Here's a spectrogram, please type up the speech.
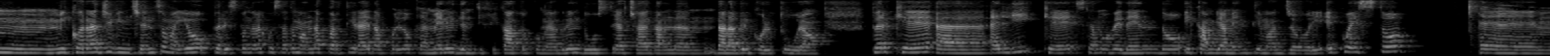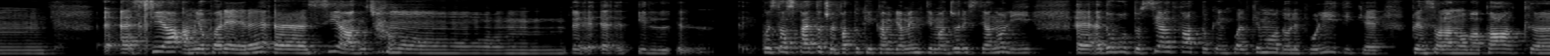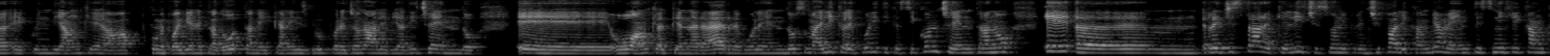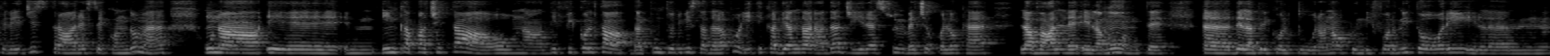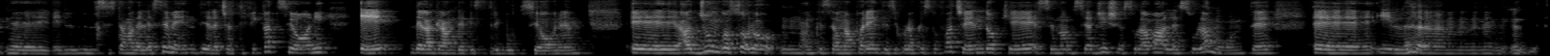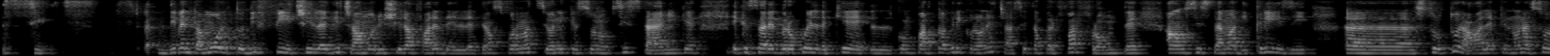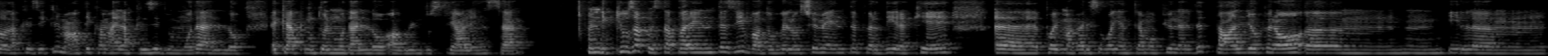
Mm, mi correggi Vincenzo, ma io per rispondere a questa domanda partirei da quello che è meno identificato come agroindustria, cioè dal, dall'agricoltura, perché eh, è lì che stiamo vedendo i cambiamenti maggiori e questo ehm, eh, sia a mio parere, eh, sia diciamo mm, eh, eh, il, il questo aspetto, cioè il fatto che i cambiamenti maggiori stiano lì, eh, è dovuto sia al fatto che in qualche modo le politiche, penso alla nuova PAC e quindi anche a come poi viene tradotta nei piani di sviluppo regionale, via dicendo, e, o anche al PNRR volendo, insomma è lì che le politiche si concentrano e ehm, registrare che lì ci sono i principali cambiamenti significa anche registrare, secondo me, una eh, incapacità o una difficoltà dal punto di vista della politica di andare ad agire su invece quello che è la valle e la monte eh, dell'agricoltura, no? quindi i fornitori, il, mm, eh, il sistema delle sementi, delle certificazioni e della grande distribuzione. E aggiungo solo, mm, anche se è una parentesi quella che sto facendo, che se non si agisce sulla valle e sulla monte, eh, il, um, si, diventa molto difficile, diciamo, riuscire a fare delle trasformazioni che sono sistemiche e che sarebbero quelle che il comparto agricolo necessita per far fronte a un sistema di crisi eh, strutturale che non è solo la crisi climatica, ma è la crisi di un modello e che è appunto il modello agroindustriale in sé. Quindi chiusa questa parentesi, vado velocemente per dire che eh, poi magari se vuoi entriamo più nel dettaglio, però ehm, il, ehm,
